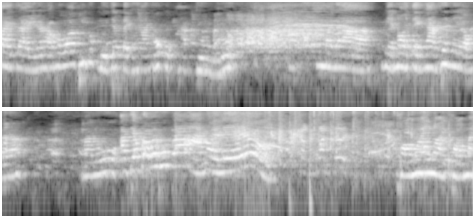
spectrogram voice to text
บายใจนะคะ เพราะว่าพี่ลูกหรือจะแต่งงานเขาอกหักอยู่ลูกธรรมดาเนี่ยหน่อยแต่งงานเส้นแล้วนะ มาลูกอะเดี๋ยวเราไปพูดกล้าหาหน่อยเร็วขอไม้หน่อยขอไม้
